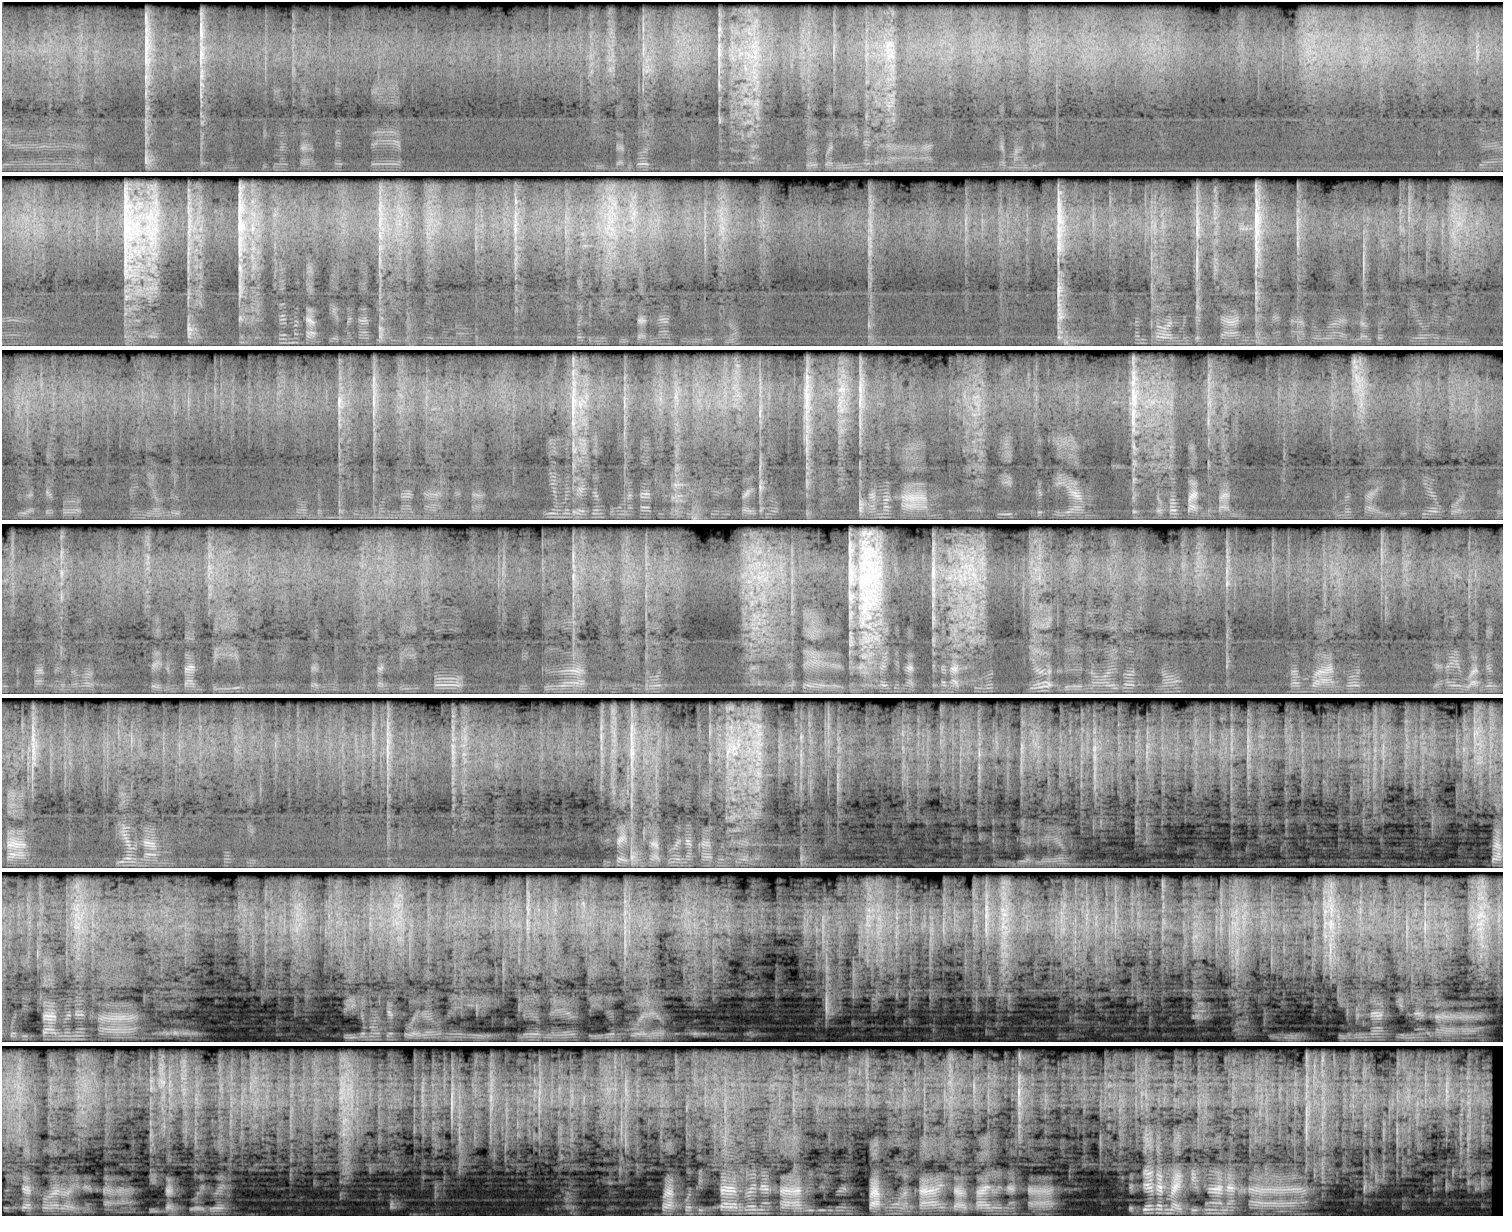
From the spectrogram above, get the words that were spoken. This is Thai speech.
จ้า น้ำพริกมะขามแซ่บๆสีสันก็จะสวยกว่านี้นะคะนี่กำลังเดือดจ้า ใช้มะขามเปียกนะคะ พี่ๆเพื่อนๆน้องๆก็จะมีสีสันน่ากินอยู่เนาะ ขั้นตอนมันจะช้านิดนึงนะคะ เพราะว่าเราต้องเคี่ยวให้มันเดือดแล้วก็ให้เหนียวหนึบพร้อมกับเข้มข้นน่าทานนะคะ ยังไม่ใส่เครื่องปรุงนะคะพี่พี่เพื่อนเพื่อนใส่พวกน้ำมะขามพริกกระเทียม แล้วก็ปั่นปั่นแล้วมาใส่ไปเคี่ยวก่อน แล้วสักพักหนึ่งแล้วก็ใส่น้ำตาลปี๊บใส่ลงน้ำตาลปี๊บก็มีเกลือมีชูรสแล้วแต่ใครถนัดถนัดชูรส เยอะหรือน้อยก็เนาะความหวานก็จะให้หวานกลางๆ เปรี้ยวนำพวกเค็มหรือใส่ผงสับด้วยนะคะเพื่อนๆ เดือดแล้วฝากกดติดตามด้วยนะคะ สีกำลังจะสวยแล้วนี่ เริ่มแล้ว สีเริ่มสวยแล้ว อืม สีมันน่ากินนะคะรสชาติก็อร่อยนะคะ สีสันสวยด้วย ฝากกดติดตามด้วยนะคะพี่เพื่อนๆฝากมงหลังคาให้สาวใต้ด้วยนะคะจะเจอกันใหม่คลิปหน้านะคะ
